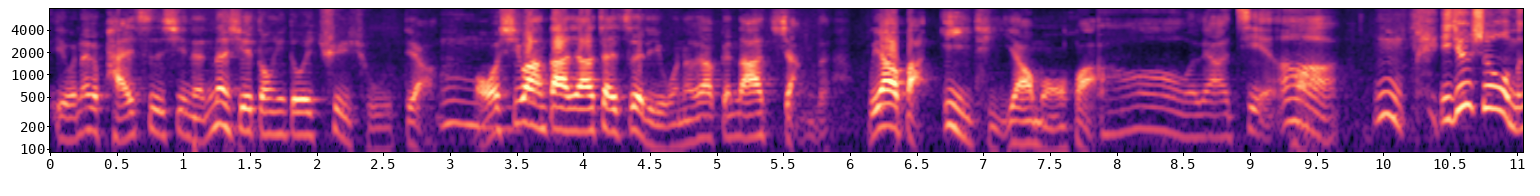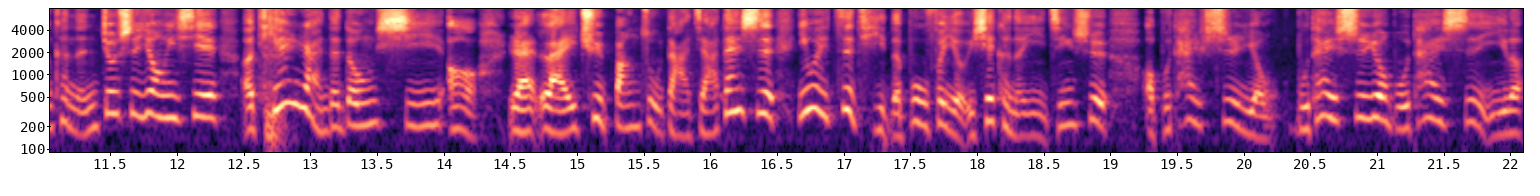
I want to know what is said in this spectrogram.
有那个排斥性的那些东西都会去除掉。嗯，我希望大家在这里，我能要跟大家讲的，不要把异体妖魔化。哦，我了解啊。哦嗯，也就是说，我们可能就是用一些呃天然的东西哦，来来去帮助大家。但是因为字体的部分有一些可能已经是哦不太适用、不太适用、不太适宜了，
